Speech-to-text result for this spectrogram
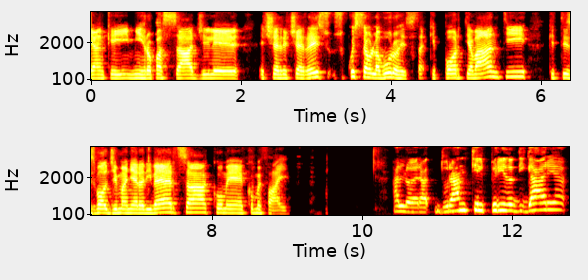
anche i micropassaggi, le, eccetera, eccetera. Su, su, questo è un lavoro che, sta, che, porti avanti, che ti svolgi in maniera diversa, come, come fai? Allora, durante il periodo di gare,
